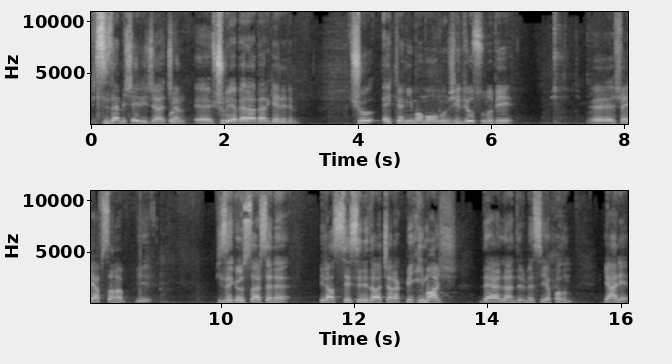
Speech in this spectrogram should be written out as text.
Sizden bir şey rica edeceğim. E, şuraya beraber gelelim. Şu Ekrem İmamoğlu'nun videosunu bir e, şey yapsana, bir bize göstersene. Biraz sesini de açarak bir imaj değerlendirmesi yapalım. Yani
